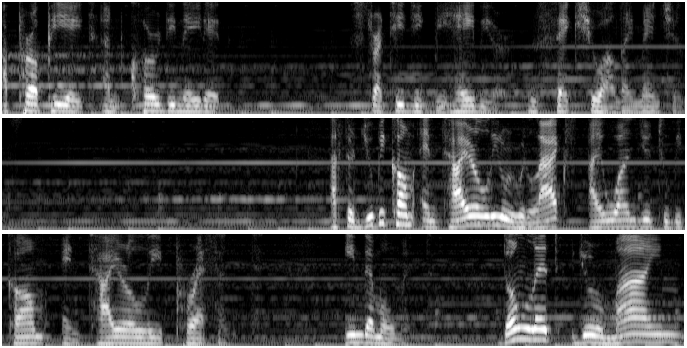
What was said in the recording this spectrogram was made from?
appropriate and coordinated strategic behavior in sexual dimensions. After you become entirely relaxed, I want you to become entirely present in the moment. Don't let your mind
